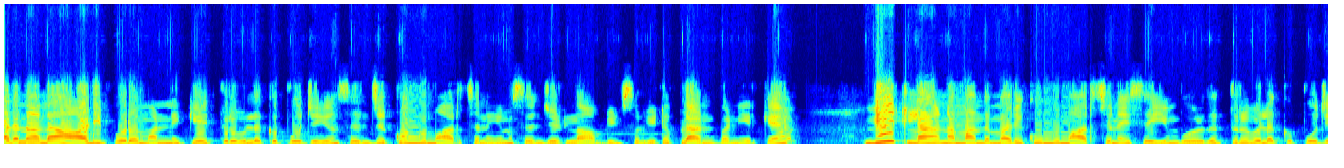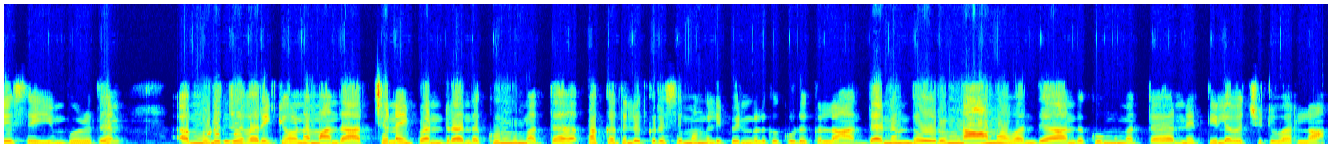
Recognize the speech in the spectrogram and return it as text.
அதனால ஆடிப்பூரம் அன்னைக்கே திருவிளக்கு பூஜையும் செஞ்சு குங்கும அர்ச்சனையும் செஞ்சிடலாம் அப்படின்னு சொல்லிட்டு பிளான் பண்ணியிருக்கேன். வீட்டில் நம்ம அந்த மாதிரி குங்கும அர்ச்சனை செய்யும் பொழுது திருவிளக்கு பூஜை செய்யும் பொழுது முடிஞ்ச வரைக்கும் நம்ம அந்த அர்ச்சனை பண்ணுற அந்த குங்குமத்தை பக்கத்தில் இருக்கிற சுமங்கலி பெண்களுக்கு கொடுக்கலாம். தினந்தோறும் நாம் வந்து அந்த குங்குமத்தை நெத்தியில் வச்சுட்டு வரலாம்.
